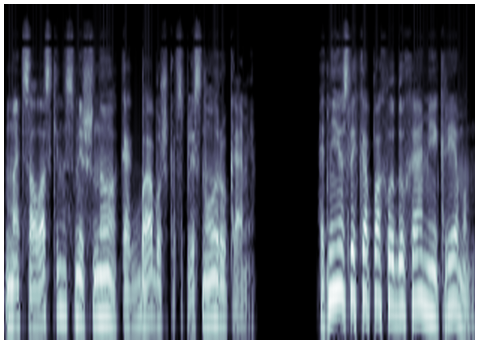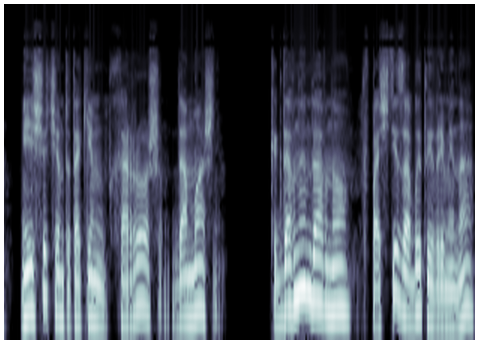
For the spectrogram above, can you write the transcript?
Мать Саласкина смешно, как бабушка, всплеснула руками. От нее слегка пахло духами и кремом, и еще чем-то таким хорошим, домашним. Как давным-давно, в почти забытые времена,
